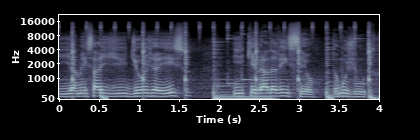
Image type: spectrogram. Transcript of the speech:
E a mensagem de, de hoje é isso e Quebrada venceu. Tamo junto.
